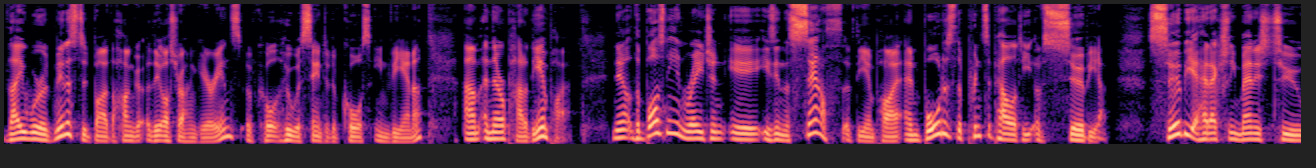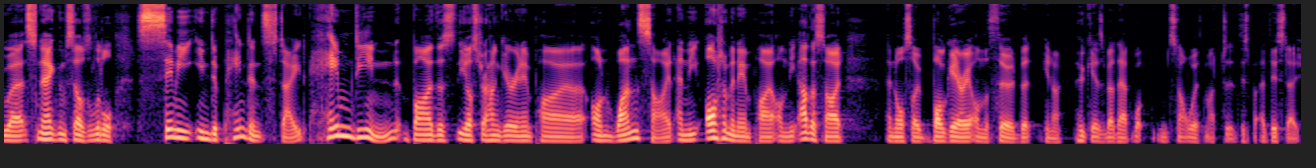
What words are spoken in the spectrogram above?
They were administered by the, the Austro-Hungarians, of course, who were centered, of course, in Vienna, um, and they're a part of the empire. Now, the Bosnian region is in the south of the empire and borders the Principality of Serbia. Serbia had actually managed to uh, snag themselves a little semi independent state, hemmed in by the, the Austro Hungarian Empire on one side and the Ottoman Empire on the other side and also Bulgaria on the third. But you know, who cares about that? It's not worth much at this at this stage.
